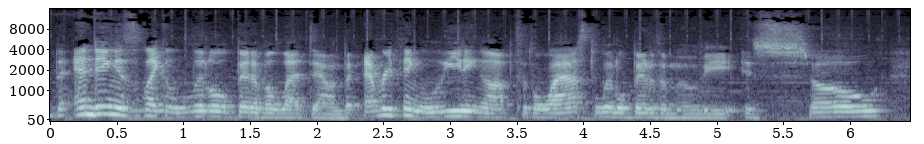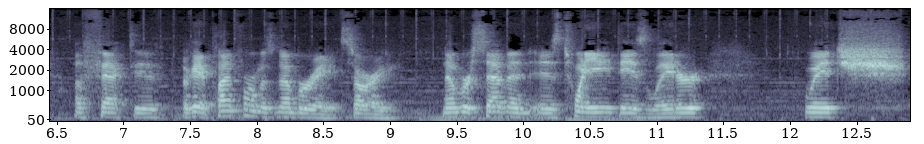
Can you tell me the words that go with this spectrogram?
the ending is like a little bit of a letdown, but everything leading up to the last little bit of the movie is so effective. Okay, platform was number eight, sorry. Number seven is 28 Days Later, which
